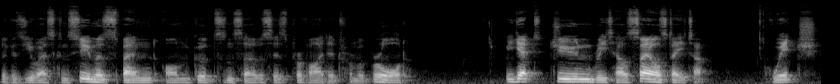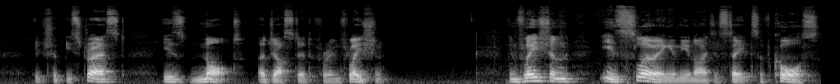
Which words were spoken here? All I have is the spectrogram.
because US consumers spend on goods and services provided from abroad. We get June retail sales data, which, it should be stressed, is not adjusted for inflation. Inflation is slowing in the United States, of course,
